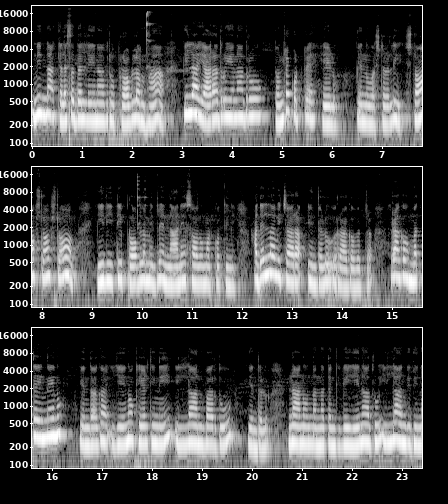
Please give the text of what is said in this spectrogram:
ನಿನ್ನ ಕೆಲಸದಲ್ಲೇನಾದರೂ ಪ್ರಾಬ್ಲಮ್, ಹಾಂ? ಇಲ್ಲ, ಯಾರಾದರೂ ಏನಾದರೂ ತೊಂದರೆ ಕೊಟ್ಟರೆ ಹೇಳು. ಎನ್ನುವಷ್ಟರಲ್ಲಿ, ಸ್ಟಾಪ್ ಸ್ಟಾಪ್ ಸ್ಟಾಪ್, ಈ ರೀತಿ ಪ್ರಾಬ್ಲಮ್ ಇದ್ದರೆ ನಾನೇ ಸಾಲ್ವ್ ಮಾಡ್ಕೋತೀನಿ. ಅದೆಲ್ಲ ವಿಚಾರ ಎಂದಳು ರಾಘವತ್ರ ರಾಘವ್, ಮತ್ತೆ ಇನ್ನೇನು? ಎಂದಾಗ, ಏನೋ ಕೇಳ್ತೀನಿ, ಇಲ್ಲ ಅನ್ನಬಾರ್ದು ಎಂದಳು. ನಾನು ನನ್ನ ತಂಗಿಗೆ ಏನಾದರೂ ಇಲ್ಲ ಅಂದಿದ್ದೀನ?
